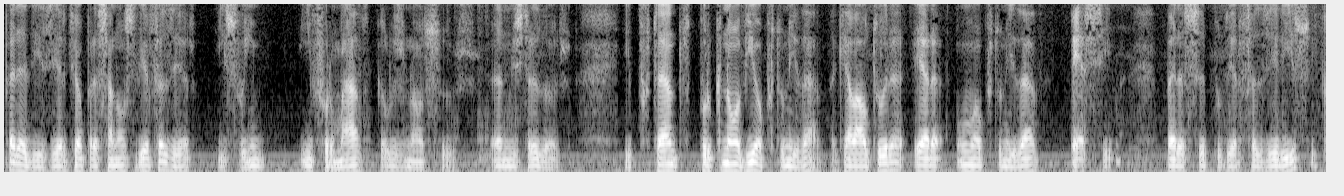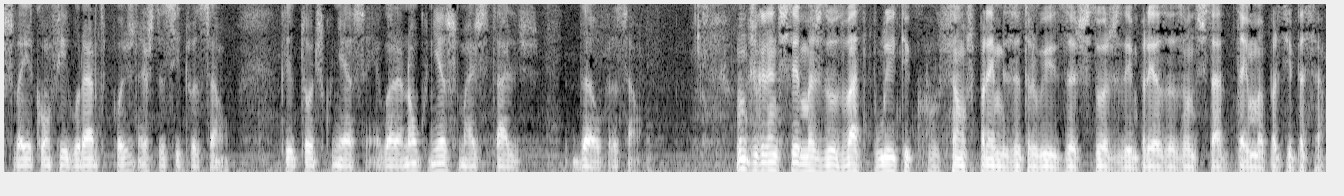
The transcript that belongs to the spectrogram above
para dizer que a operação não se devia fazer. Isso foi informado pelos nossos administradores e, portanto, porque não havia oportunidade. Aquela altura era uma oportunidade péssima para se poder fazer isso e que se veio a configurar depois nesta situação que todos conhecem. Agora, não conheço mais detalhes da operação. Um dos grandes temas do debate político são os prémios atribuídos a gestores de empresas onde o Estado tem uma participação.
